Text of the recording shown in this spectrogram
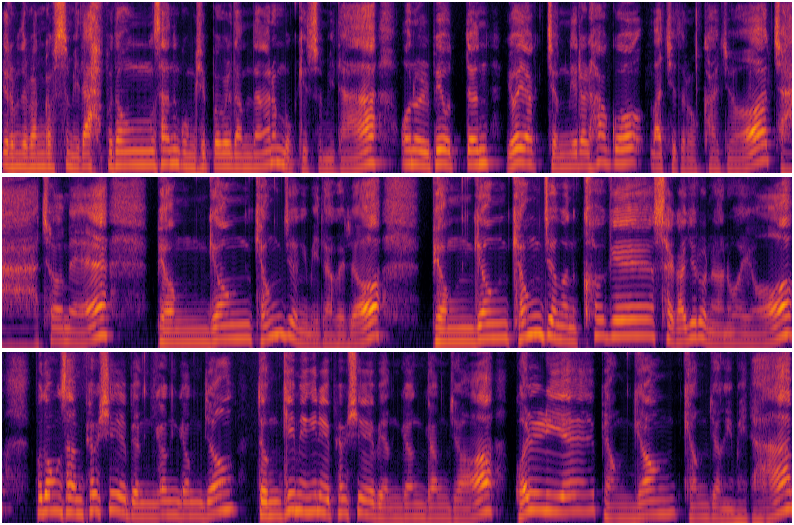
여러분들 반갑습니다. 부동산 공시법을 담당하는 목기수입니다. 오늘 배웠던 요약 정리를 하고 마치도록 하죠. 자, 처음에 변경 경정입니다. 그죠? 변경 경정은 크게 세 가지로 나누어요. 부동산 표시의 변경 경정, 등기 명인의 표시의 변경 경정, 권리의 변경 경정입니다.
